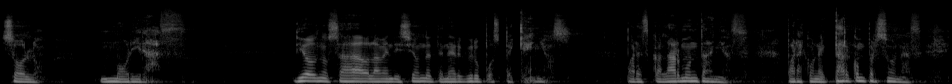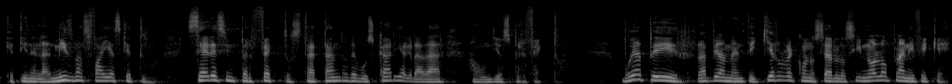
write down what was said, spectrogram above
solo. Morirás. Dios nos ha dado la bendición de tener grupos pequeños para escalar montañas, para conectar con personas que tienen las mismas fallas que tú, seres imperfectos tratando de buscar y agradar a un Dios perfecto. Voy a pedir rápidamente y quiero reconocerlo si no lo planifiqué.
